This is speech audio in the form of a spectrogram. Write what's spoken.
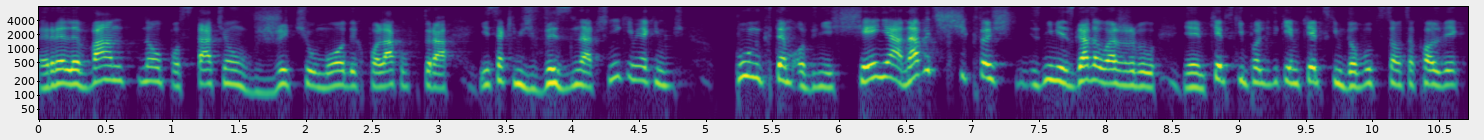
relevantną postacią w życiu młodych Polaków, która jest jakimś wyznacznikiem, jakimś punktem odniesienia, nawet jeśli ktoś z nim nie zgadzał, że był, nie wiem, kiepskim politykiem, kiepskim dowódcą, cokolwiek,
